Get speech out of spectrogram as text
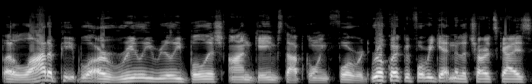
but a lot of people are really, really bullish on GameStop going forward. Real quick, before we get into the charts, guys,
